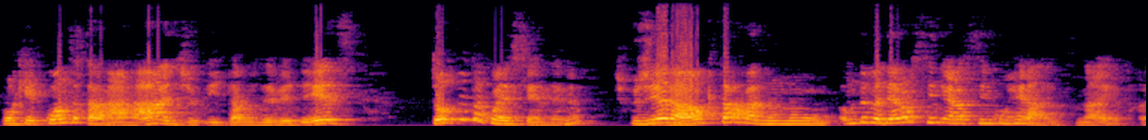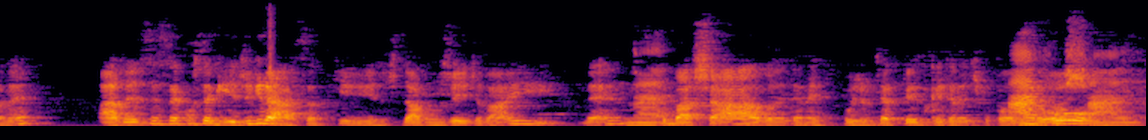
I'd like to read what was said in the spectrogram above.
porque quando você tá na rádio e tá nos DVDs, todo mundo tá conhecendo, né? Tipo, geral que tá no. no um DVD era 5 era cinco reais na época, né? Às vezes você conseguia de graça, porque a gente dava um jeito lá e, né? né? Você baixava na internet, depois um certo tempo que a internet foi Ai, poxa,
